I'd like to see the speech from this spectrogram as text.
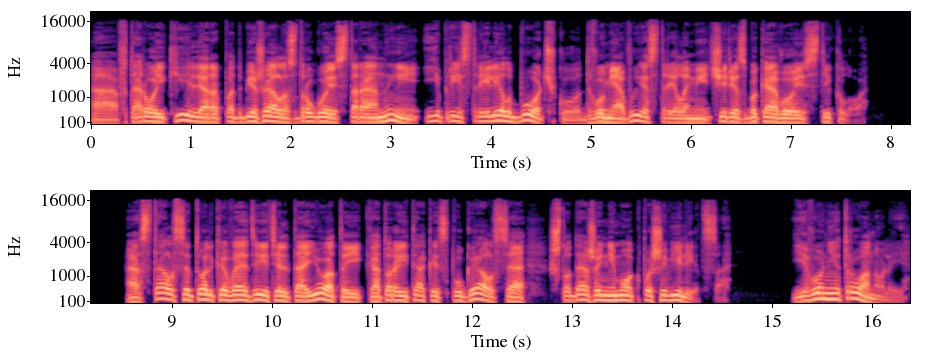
а второй киллер подбежал с другой стороны и пристрелил бочку двумя выстрелами через боковое стекло. Остался только водитель «Тойоты», который так испугался, что даже не мог пошевелиться. Его не тронули,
